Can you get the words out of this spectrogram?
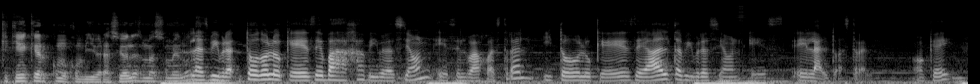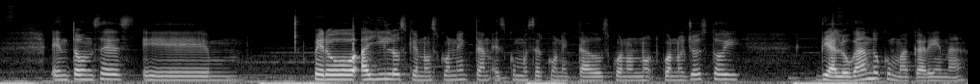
¿Que tiene que ver como con vibraciones más o menos? Las vibra todo lo que es de baja vibración es el bajo astral y todo lo que es de alta vibración es el alto astral, ¿ok? Entonces, em, pero allí los que nos conectan es como ser conectados cuando, no, cuando yo estoy dialogando con Macarena,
